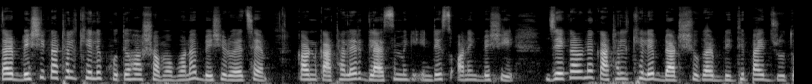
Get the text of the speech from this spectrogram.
তার বেশি কাঁঠাল খেলে ক্ষতি হওয়ার সম্ভাবনা বেশি রয়েছে, কারণ কাঁঠালের গ্লাইসেমিক ইন্ডেক্স অনেক বেশি। যে কারণে কাঁঠাল খেলে ব্লাড সুগার বৃদ্ধি পায় দ্রুত।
